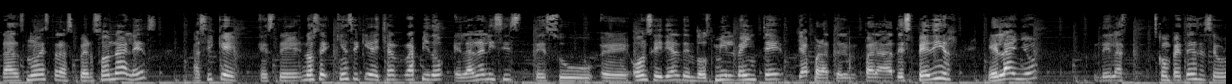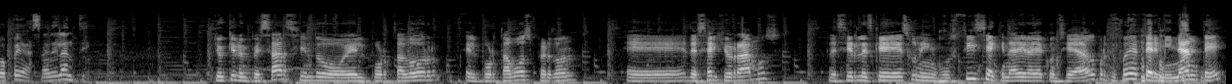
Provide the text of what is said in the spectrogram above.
las nuestras personales. Así que, este, no sé, ¿quién se quiere echar rápido el análisis de su eh, 11 ideal del 2020 ya para, para despedir el año de las competencias europeas? Adelante. Yo quiero empezar siendo el portador, el portavoz, perdón, eh, de Sergio Ramos. Decirles que es una injusticia que nadie lo haya considerado porque fue determinante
